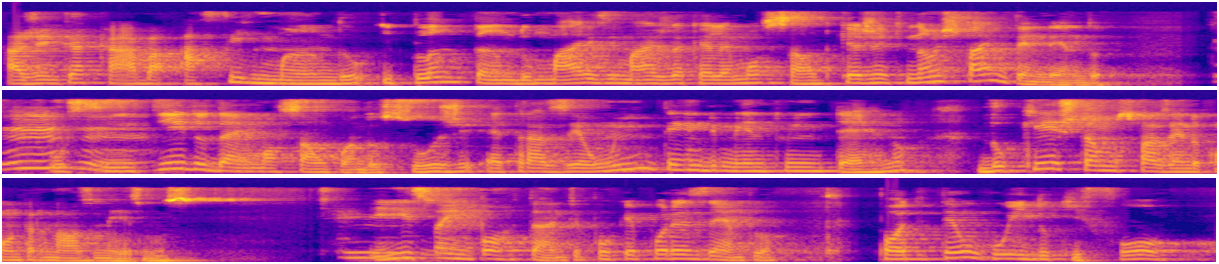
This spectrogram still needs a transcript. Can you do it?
a gente acaba afirmando e plantando mais e mais daquela emoção, porque a gente não está entendendo Uhum. O sentido da emoção quando surge é trazer um entendimento interno do que estamos fazendo contra nós mesmos. Uhum. E isso é importante, porque, por exemplo, pode ter o ruído que for,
